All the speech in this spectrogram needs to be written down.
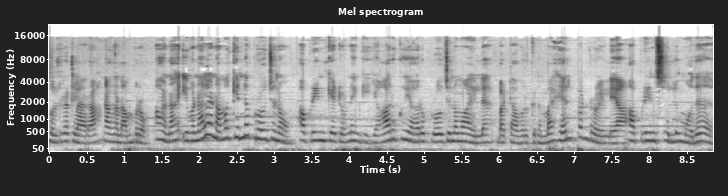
சொல்ற கிளாரா நாங்க நம்புறோம். ஆனா இவனால நமக்கு என்ன பிரயோஜனம்? அப்படின்னு கேட்டோன்னே இங்க யாருக்கும் யாரும் பிரயோஜனமா இல்ல. பட் அவருக்கு நம்ம ஹெல்ப் பண்றோம் இல்லையா? அப்படின்னு சொல்லும் போது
